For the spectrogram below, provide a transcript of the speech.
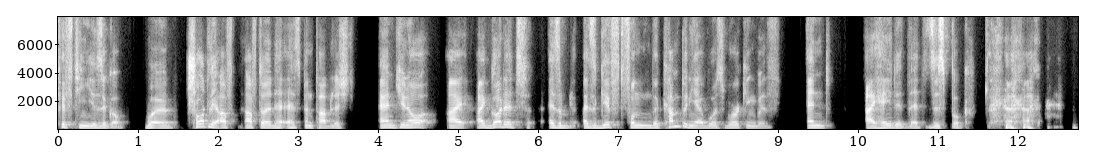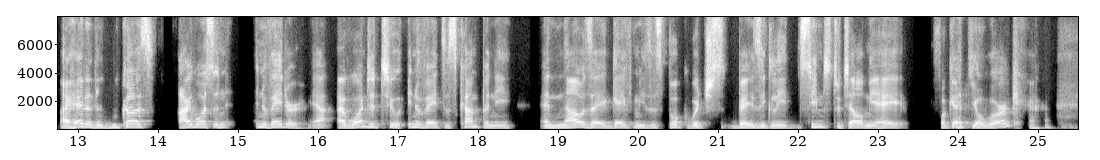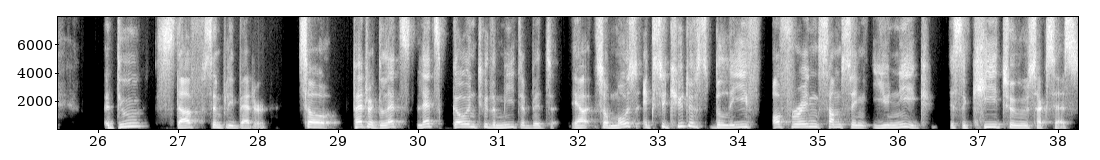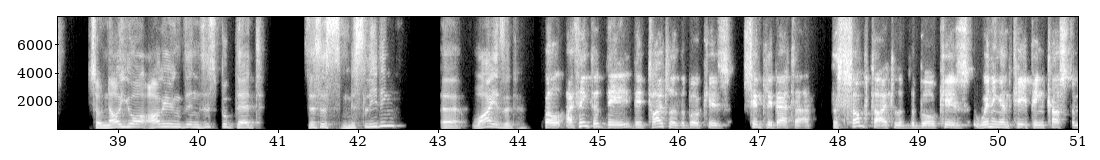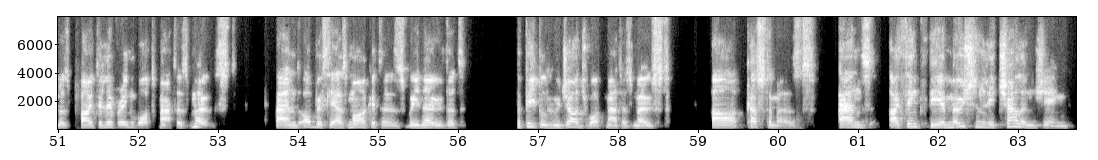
15 years ago, well, shortly after, after it has been published. And you know, I I got it as a as a gift from the company I was working with, and I hated that this book. I hated it because I was an innovator. Yeah, I wanted to innovate this company, and now they gave me this book, which basically seems to tell me, "Hey, forget your work, do stuff simply better." So Patrick, let's let's go into the meat a bit. Yeah. So most executives believe offering something unique is the key to success. So now you are arguing in this book that this is misleading. Uh, why is it? Well, I think that the the title of the book is simply better. The subtitle of the book is Winning and Keeping Customers by Delivering What Matters Most. And obviously, as marketers, we know that the people who judge what matters most our customers. And I think the emotionally challenging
